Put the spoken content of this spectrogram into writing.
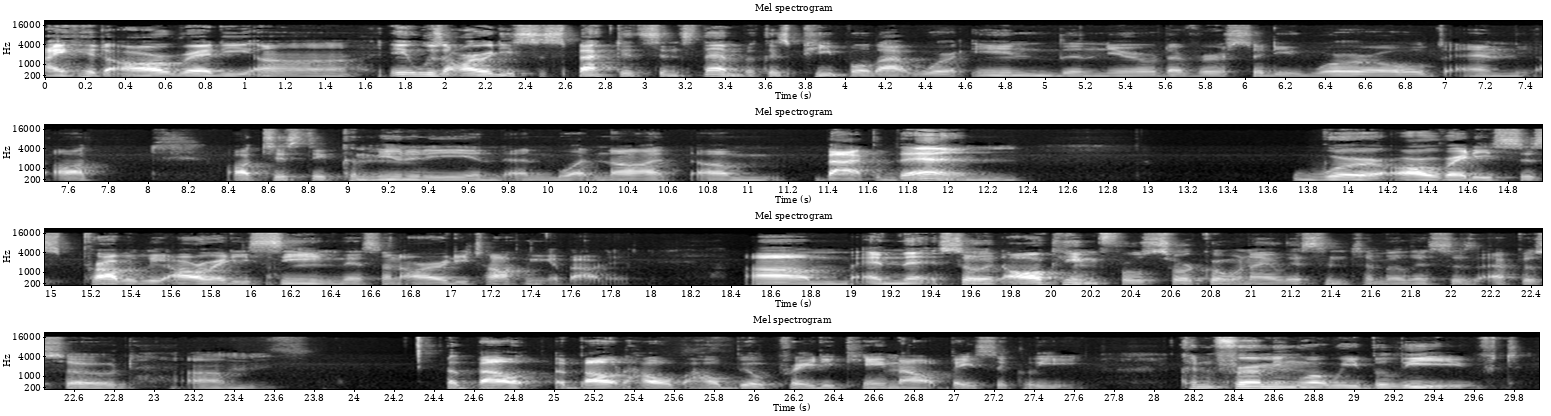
I had already uh it was already suspected since then because people that were in the neurodiversity world and the aut- autistic community and and whatnot um back then were already sus- probably already seeing this and already talking about it um and then so it all came full circle when I listened to Melissa's episode um about about how how Bill Prady came out basically confirming what we believed.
